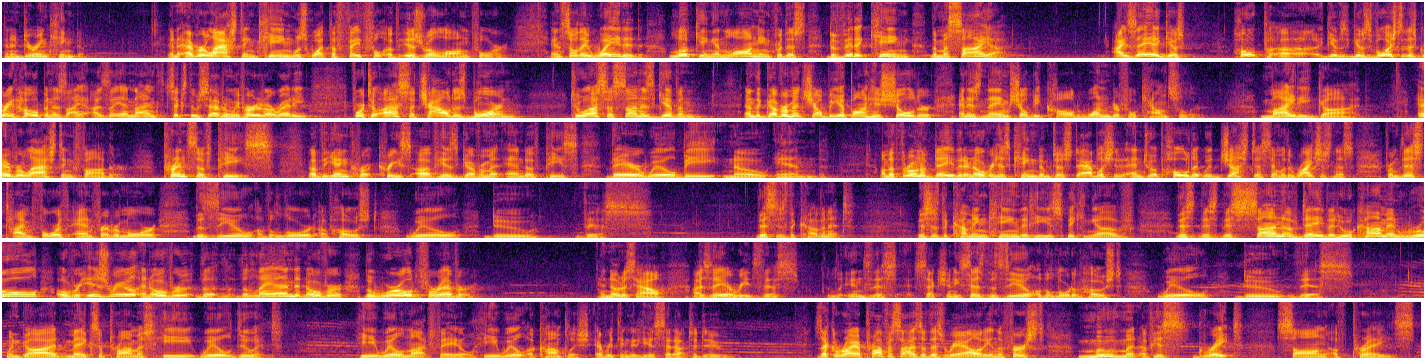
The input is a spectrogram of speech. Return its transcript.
An enduring kingdom an everlasting king was what the faithful of Israel longed for. And so they waited, looking and longing for this Davidic king, the Messiah. Isaiah gives hope, uh, gives, gives voice to this great hope in Isaiah 9, 6 through 7. We've heard it already. For to us a child is born, to us a son is given, and the government shall be upon his shoulder, and his name shall be called Wonderful Counselor, Mighty God, Everlasting Father, Prince of Peace of the increase of his government and of peace, there will be no end. on the throne of David and over his kingdom, to establish it and to uphold it with justice and with righteousness from this time forth and forevermore. The zeal of the Lord of hosts will do this. This is the covenant. This is the coming king that he is speaking of. This, this, this son of David who will come and rule over Israel and over the, the land and over the world forever. And notice how Isaiah reads this ends this section. He says, The zeal of the Lord of hosts will do this. When God makes a promise, he will do it. He will not fail. He will accomplish everything that he has set out to do. Zechariah prophesies of this reality in the first movement of his great song of praise.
